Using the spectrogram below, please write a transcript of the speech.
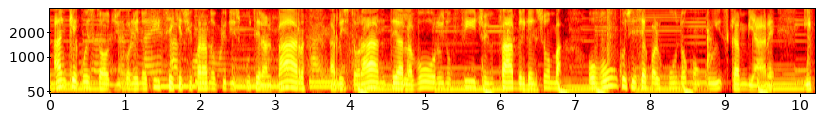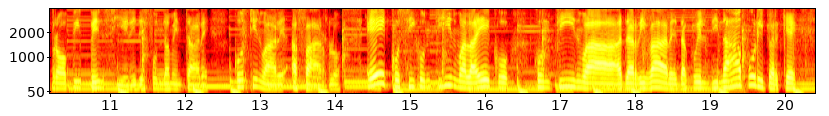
anche quest'oggi con le notizie che ci faranno più discutere al bar, al ristorante, al lavoro, in ufficio, in fabbrica, insomma ovunque ci sia qualcuno con cui scambiare i propri pensieri ed è fondamentale continuare a farlo. E così continua, la Eco continua ad arrivare da quel di Napoli perché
